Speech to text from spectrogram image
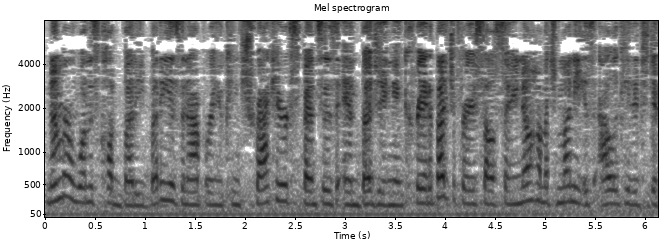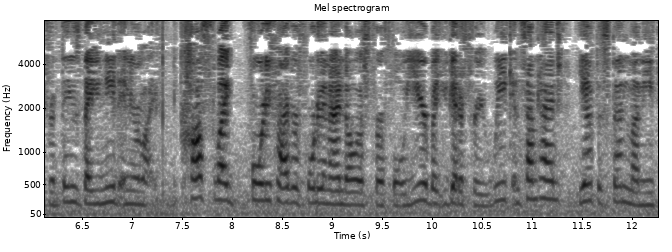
Number one is called Buddy. Buddy is an app where you can track your expenses and budgeting and create a budget for yourself so you know how much money is allocated to different things that you need in your life. It costs like 45 or $49 for a full year, but you get a free week. And sometimes you have to spend money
